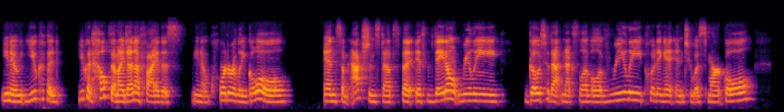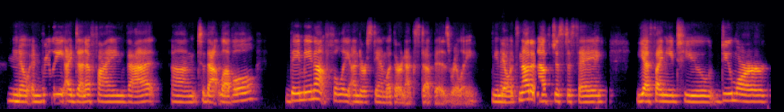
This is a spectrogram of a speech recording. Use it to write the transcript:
you know, you could you could help them identify this, you know, quarterly goal and some action steps, but if they don't really go to that next level of really putting it into a SMART goal, you mm. know, and really identifying that um, to that level, they may not fully understand what their next step is really. You know, Yeah. it's not enough just to say, yes, I need to do more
